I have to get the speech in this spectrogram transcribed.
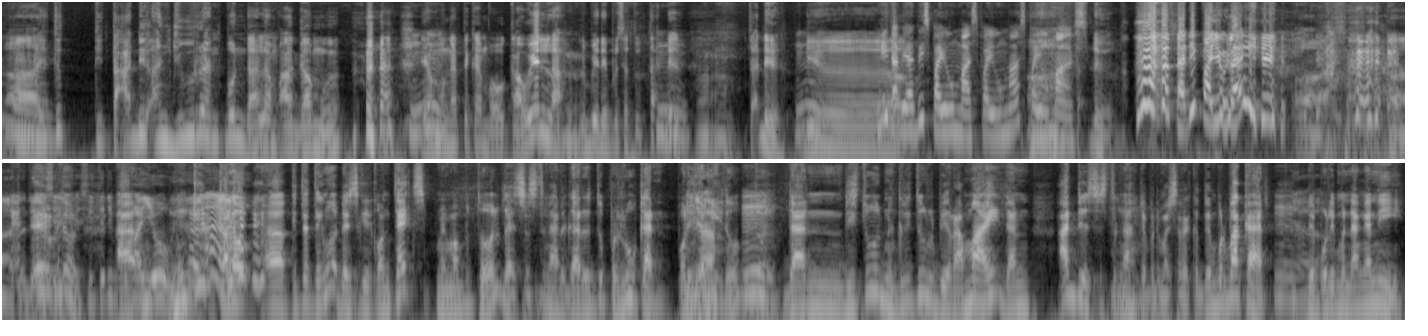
Ah, itu ti- tak ada anjuran pun dalam agama yang mengatakan bahawa kahwinlah lebih daripada satu. Tak ada. Tak ada. Dia Ni tak habis-habis payung mas, payung mas, payung Ah, mas. Tak ada. Tadi payung lain. Ah, ah, tak ada. Eh, betul. tadi Ah, payung. m- Mungkin kalau uh, kita tengok dari segi konteks memang betul dan setengah negara tu perlukan poligami Ya, tu. betul. Dan di situ negeri tu lebih ramai dan ada setengah daripada masyarakat tu yang berbakat. Ya. Dia boleh menangani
